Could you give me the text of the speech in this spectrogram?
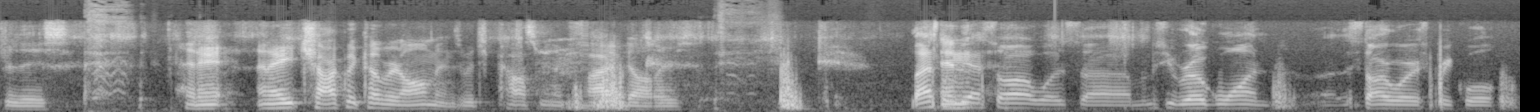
for this, and I and I ate chocolate covered almonds, which cost me like five dollars. Last And- movie I saw was um, let me see, Rogue One, uh, the Star Wars prequel,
